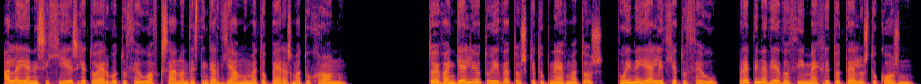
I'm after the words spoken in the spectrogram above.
αλλά οι ανησυχίες για το έργο του Θεού αυξάνονται στην καρδιά μου με το πέρασμα του χρόνου. Το Ευαγγέλιο του Ήδατος και του Πνεύματος, που είναι η αλήθεια του Θεού, πρέπει να διαδοθεί μέχρι το τέλος του κόσμου.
